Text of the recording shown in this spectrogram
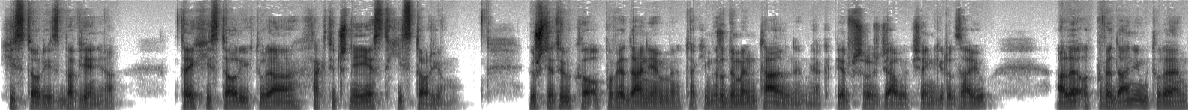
historii zbawienia, tej historii, która faktycznie jest historią. Już nie tylko opowiadaniem takim rudymentalnym, jak pierwsze rozdziały Księgi Rodzaju, ale odpowiadaniem, które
